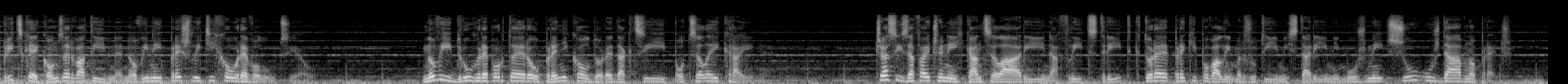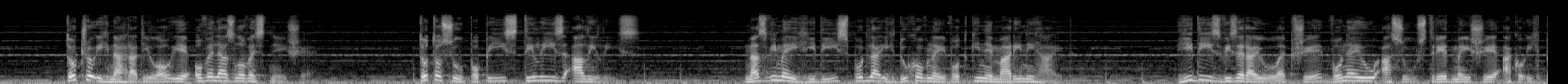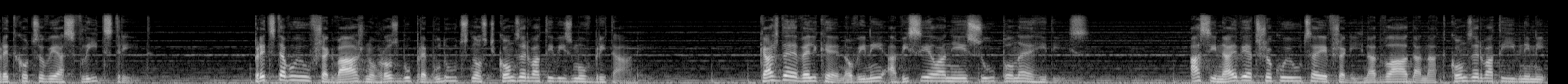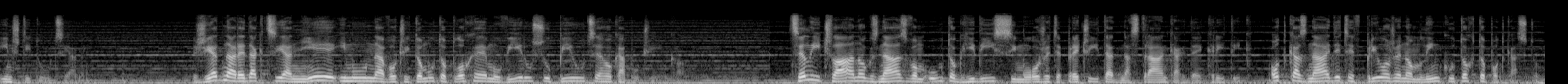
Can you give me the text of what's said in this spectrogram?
Britské konzervatívne noviny prešli tichou revolúciou. Nový druh reportérov prenikol do redakcií po celej krajine. Časy zafajčených kancelárií na Fleet Street, ktoré prekypovali mrzutými starými mužmi, sú už dávno preč. To, čo ich nahradilo, je oveľa zlovestnejšie. Toto sú popís Tillys a Lilies. Nazvime ich Hiddies podľa ich duchovnej vodkyne Mariny Hyde. Hiddies vyzerajú lepšie, voňajú a sú striedmejšie ako ich predchodcovia z Fleet Street. Predstavujú však vážnu hrozbu pre budúcnosť konzervativizmu v Británii. Každé veľké noviny a vysielanie sú plné Hiddies. Asi najviac šokujúca je však ich nadvláda nad konzervatívnymi inštitúciami. Žiadna redakcia nie je imúnna voči tomuto plochému vírusu pijúceho kapučínka. Celý článok s názvom Útok Hidís si môžete prečítať na stránkach Critic. Odkaz nájdete v priloženom linku tohto podcastu.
